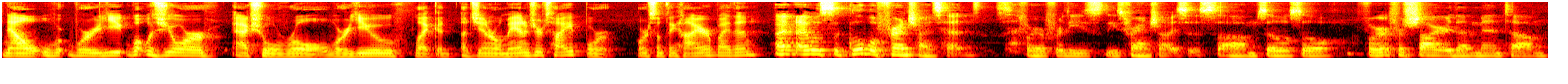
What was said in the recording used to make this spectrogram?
Now, were you? What was your actual role? Were you like a, a general manager type, or or something higher by then? I, I was a global franchise head for for these these franchises. Um, so so for for Shire, that meant um,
